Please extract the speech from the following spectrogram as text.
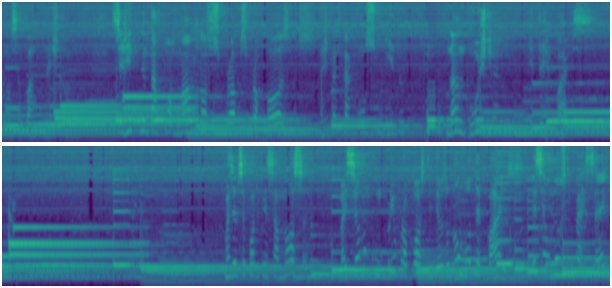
a nossa parte na história. Se a gente tentar formar os nossos próprios propósitos, a gente vai ficar consumido na angústia de ter paz. Mas aí você pode pensar, nossa, mas se eu não cumprir o propósito de Deus, eu não vou ter paz. Esse é um Deus que persegue.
